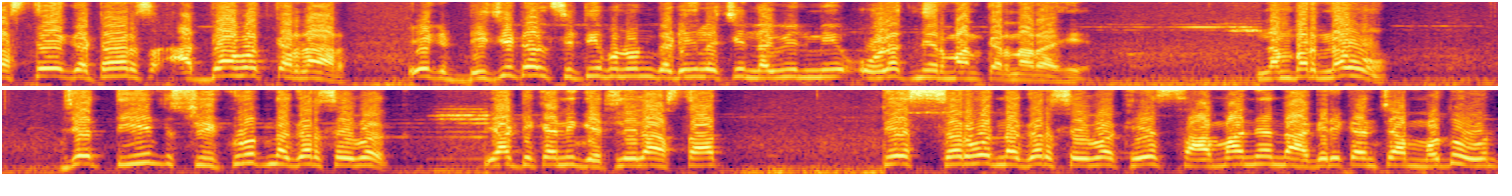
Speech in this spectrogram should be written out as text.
रस्ते गटर्स अद्यावत करणार. एक डिजिटल सिटी म्हणून गडिंग्लजची नवीन मी ओळख निर्माण करणार आहे. नंबर नऊ जे तीन स्वीकृत नगरसेवक या ठिकाणी घेतलेले असतात ते सर्व नगरसेवक हे सामान्य नागरिकांच्या मधून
